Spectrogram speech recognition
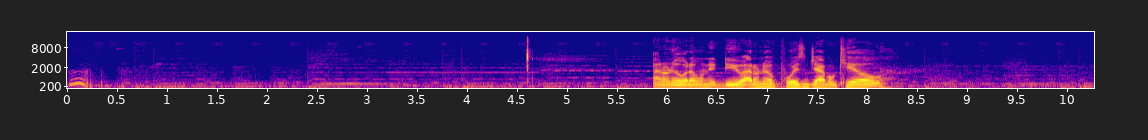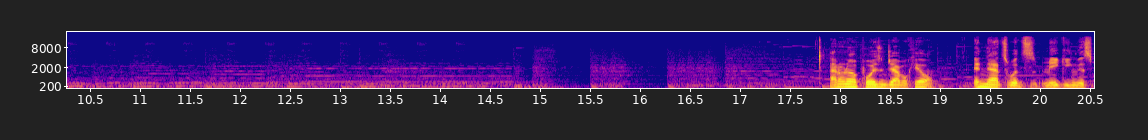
Hmm. I don't know what I want to do. I don't know if Poison Jab will kill. I don't know if Poison Jab will kill. And that's what's making this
